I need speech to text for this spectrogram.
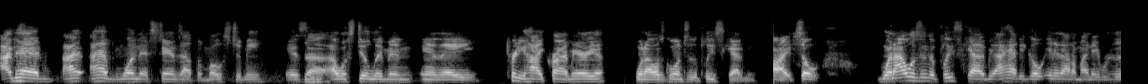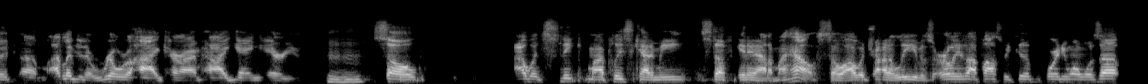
I've had I, I have one that stands out the most to me is uh, mm-hmm. I was still living in a pretty high crime area when I was going to the police academy. All right, so when I was in the police academy, I had to go in and out of my neighborhood. Um, I lived in a real, real high crime, high gang area. Mm-hmm. So I would sneak my police academy stuff in and out of my house. So I would try to leave as early as I possibly could before anyone was up.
